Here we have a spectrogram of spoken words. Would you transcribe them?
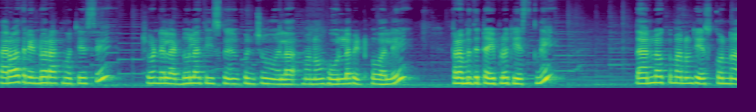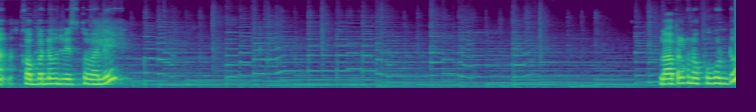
తర్వాత రెండో రకం వచ్చేసి చూడండి లడ్డూలా తీసుకుని కొంచెం ఇలా మనం హోల్లో పెట్టుకోవాలి. ప్రమిది టైప్లో చేసుకుని దానిలోకి మనం చేసుకున్న కొబ్బరి నవ్వు వేసుకోవాలి. లోపలికి నొక్కుంటూ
